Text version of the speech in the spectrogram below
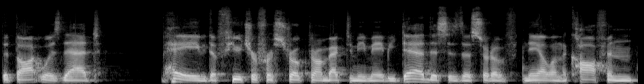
the thought was that, hey, the future for stroke thrombectomy may be dead. This is the sort of nail in the coffin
